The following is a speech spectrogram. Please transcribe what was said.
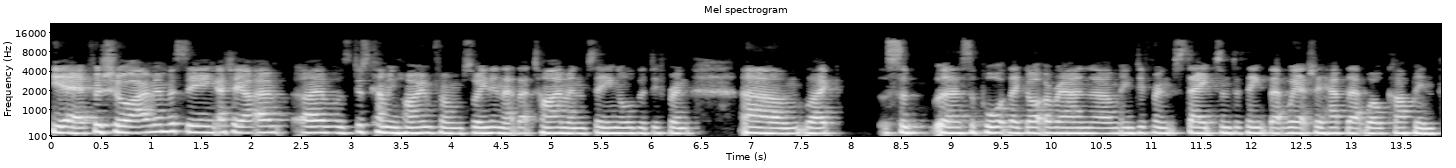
Yeah, for sure. I remember seeing, actually, I, I was just coming home from Sweden at that time and seeing all the different, um, like, su- uh, support they got around, um, in different states and to think that we actually have that World Cup in,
